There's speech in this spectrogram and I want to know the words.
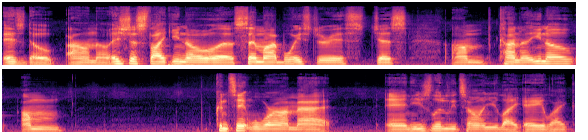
it's dope. I don't know. It's just like you know, semi boisterous. Just um, I'm kind of you know I'm content with where I'm at. And he's literally telling you, like, hey, like,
